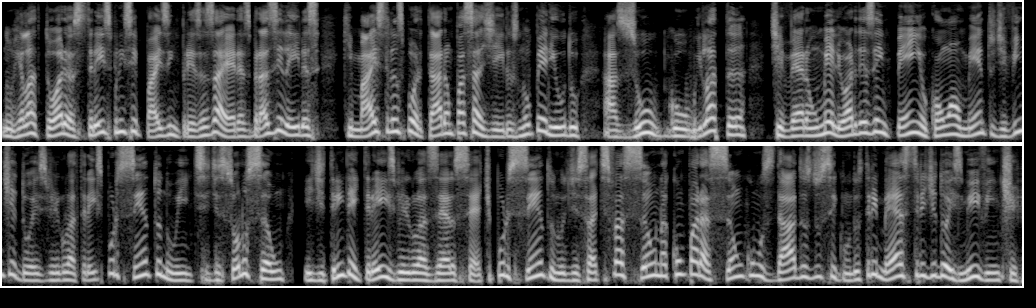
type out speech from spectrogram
No relatório, as três principais empresas aéreas brasileiras que mais transportaram passageiros no período, Azul, Gol e Latam, tiveram um melhor desempenho, com um aumento de 22,3% no índice de solução e de 33,07% no de satisfação na comparação com os dados do segundo trimestre de 2020.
